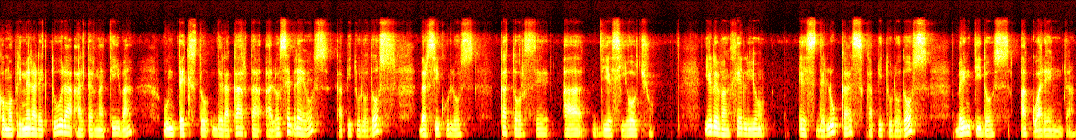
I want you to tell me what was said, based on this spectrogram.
como primera lectura alternativa un texto de la carta a los hebreos capítulo 2, versículos 14 a 18. Y el Evangelio es de Lucas, capítulo 2, 22 a 40.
